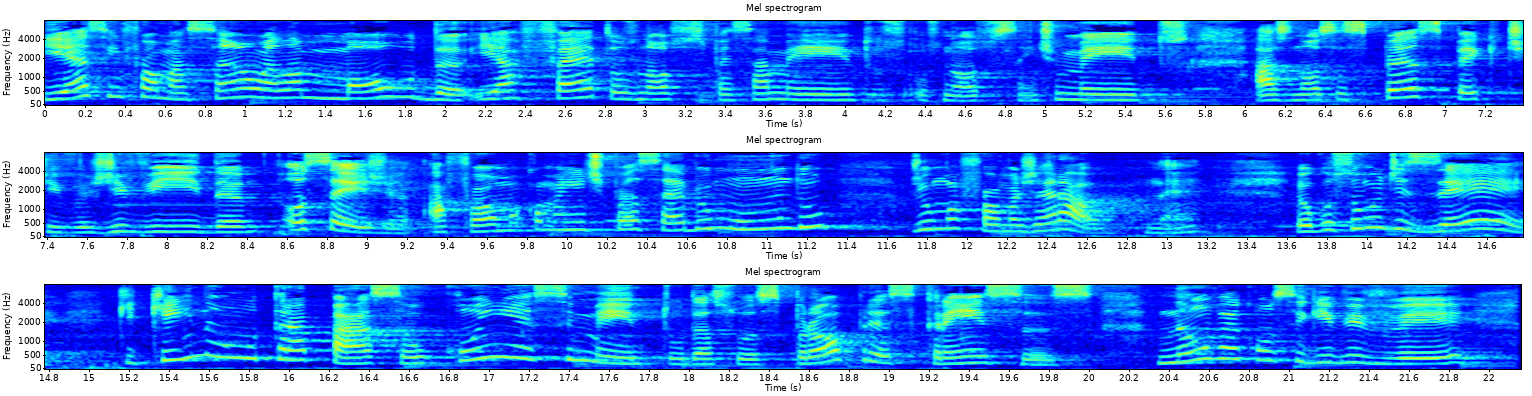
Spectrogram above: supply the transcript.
E essa informação, ela molda e afeta os nossos pensamentos, os nossos sentimentos, as nossas perspectivas de vida, ou seja, a forma como a gente percebe o mundo de uma forma geral, né? Eu costumo dizer que quem não ultrapassa o conhecimento das suas próprias crenças não vai conseguir viver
